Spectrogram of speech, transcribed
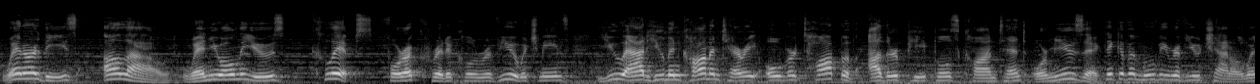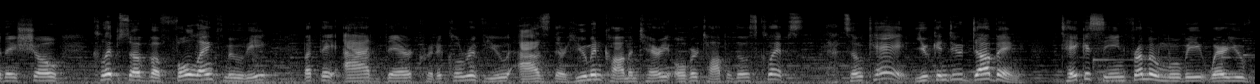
When are these allowed? When you only use clips for a critical review, which means you add human commentary over top of other people's content or music. Think of a movie review channel where they show clips of a full-length movie, but they add their critical review as their human commentary over top of those clips. That's okay. You can do dubbing take a scene from a movie where you've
